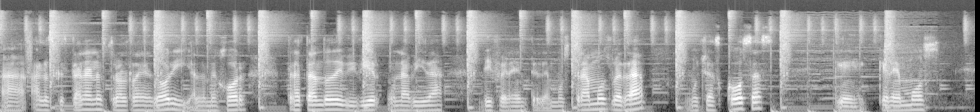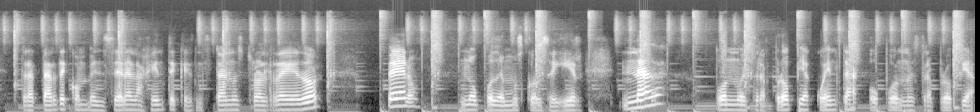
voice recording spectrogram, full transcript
a, los que están a nuestro alrededor y a lo mejor tratando de vivir una vida diferente. Demostramos, ¿verdad? Muchas cosas que queremos tratar de convencer a la gente que está a nuestro alrededor, pero no podemos conseguir nada por nuestra propia cuenta o por nuestra propia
